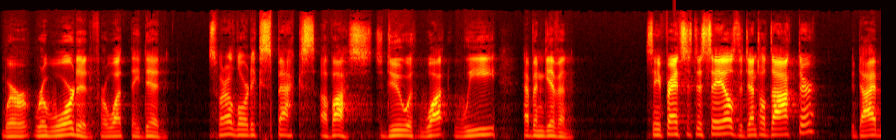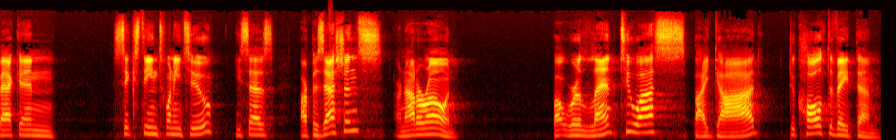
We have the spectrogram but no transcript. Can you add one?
were rewarded for what they did. That's what our Lord expects of us to do with what we have been given. St. Francis de Sales, the dental doctor, who died back in 1622, he says, Our possessions are not our own, but were lent to us by God to cultivate them.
